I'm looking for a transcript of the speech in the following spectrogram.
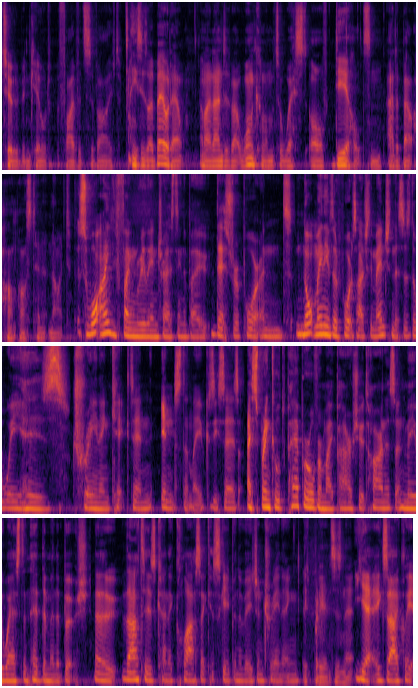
two had been killed, five had survived. He says, I bailed out and I landed about one kilometre west of Deerholzen at about half past ten at night. So what I find really interesting about this report, and not many of the reports actually mention this, is the way his training kicked in instantly. Because he says, "I sprinkled pepper over my parachute harness and Mae West and hid them in a bush." Now that is kind of classic escape and evasion training. It's brilliant, isn't it? Yeah, exactly.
